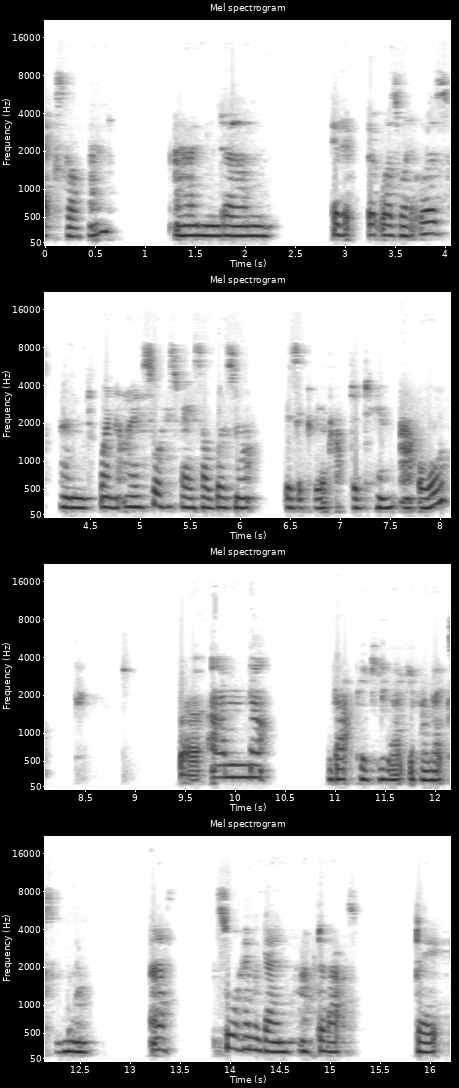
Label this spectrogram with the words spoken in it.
ex girlfriend. And um, it, it was what it was. And when I saw his face, I was not physically attracted to him at all. But I'm not that picky, like if I like someone. And I saw him again after that date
